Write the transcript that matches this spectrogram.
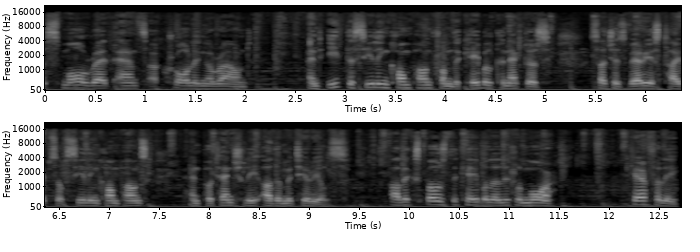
The small red ants are crawling around and eat the sealing compound from the cable connectors, such as various types of sealing compounds and potentially other materials. I'll expose the cable a little more carefully.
